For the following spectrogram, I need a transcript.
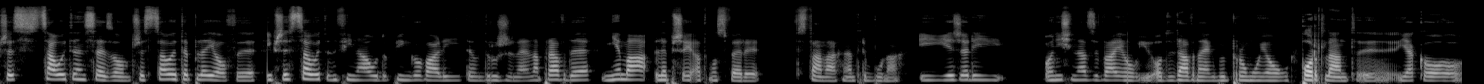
przez cały ten sezon, przez całe te playoffy i przez cały ten finał dopingowali tę drużynę. Naprawdę nie ma lepszej atmosfery w Stanach na trybunach. I jeżeli oni się nazywają i od dawna jakby promują Portland y, jako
